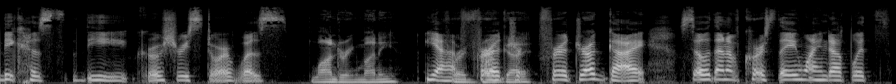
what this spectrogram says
Because the grocery store was laundering money. Yeah, for a for a, drug dr- guy. for a drug guy. So then, of course, they wind up with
